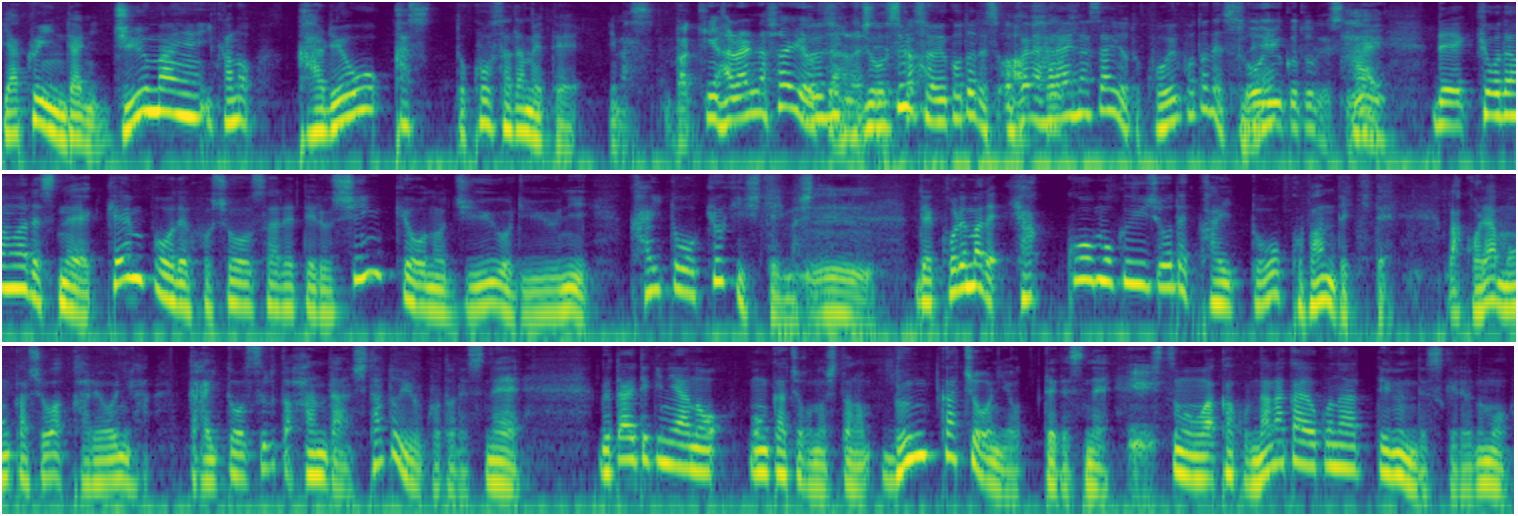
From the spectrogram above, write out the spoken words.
役員らに10万円以下の過料を課すとこう定めています。罰金払いなさいよって話ですか？そういうことです、お金払いなさいよと、こういうことですね。そういうことですね、はい、で教団はですね憲法で保障されている信教の自由を理由に回答を拒否していまして、うん、でこれまで100項目以上で回答を拒んできて、まあ、これは文科省は過料に該当すると判断したということですね。具体的にあの文化庁の下の文化庁によってですね質問は過去7回行っているんですけれども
